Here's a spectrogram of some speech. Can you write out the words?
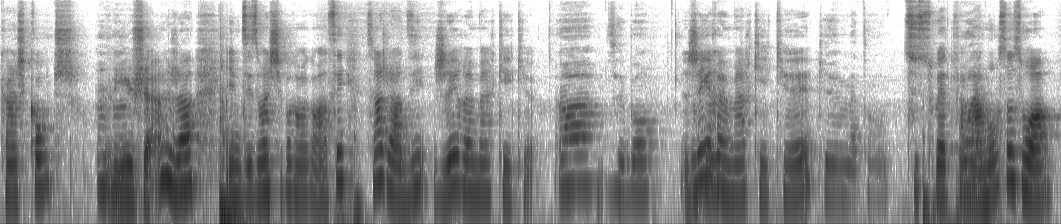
quand je coach Mhm. les gens, genre, ils me disent, moi, je sais pas comment commencer. Souvent, je leur dis, j'ai remarqué que. ah c'est bon J'ai remarqué que que mettons tu souhaites faire Ouais. l'amour ce soir.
